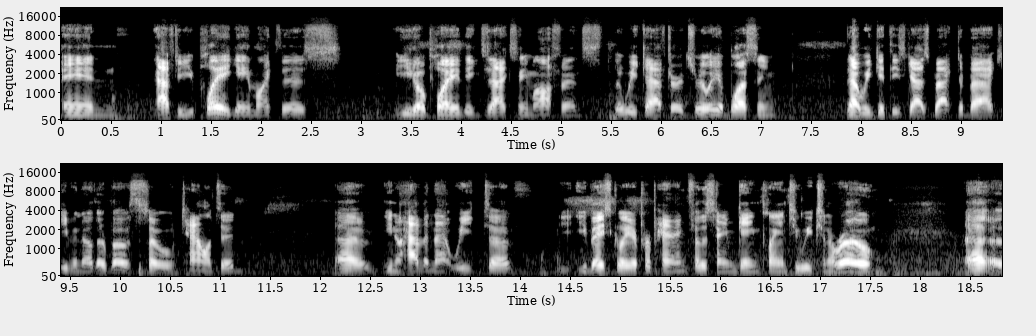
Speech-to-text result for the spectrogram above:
And after you play a game like this, you go play the exact same offense the week after. It's really a blessing that we get these guys back to back, even though they're both so talented. Uh, you know, having that week to you basically are preparing for the same game plan two weeks in a row, uh,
